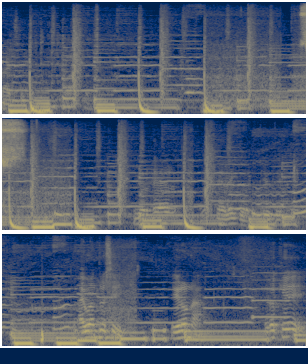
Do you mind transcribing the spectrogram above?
같이 your hair very good beautiful I want to see 일어나 이렇게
